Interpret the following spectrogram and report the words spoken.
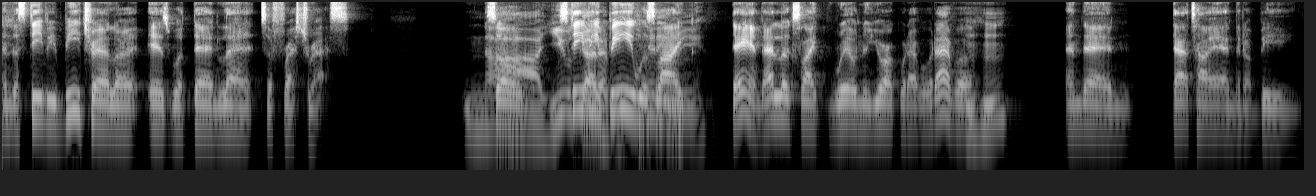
And the Stevie B trailer is what then led to Fresh Dress. Nah, so you Stevie B was like, me. damn, that looks like real New York, whatever, whatever. Mhm. And then that's how I ended up being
